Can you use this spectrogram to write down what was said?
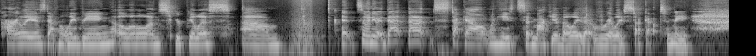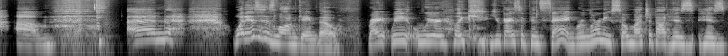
Karli is definitely being a little unscrupulous. Um, so anyway, that that stuck out when he said Machiavelli. That really stuck out to me. Um, and what is his long game though? Right? We we're like you guys have been saying, we're learning so much about his his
